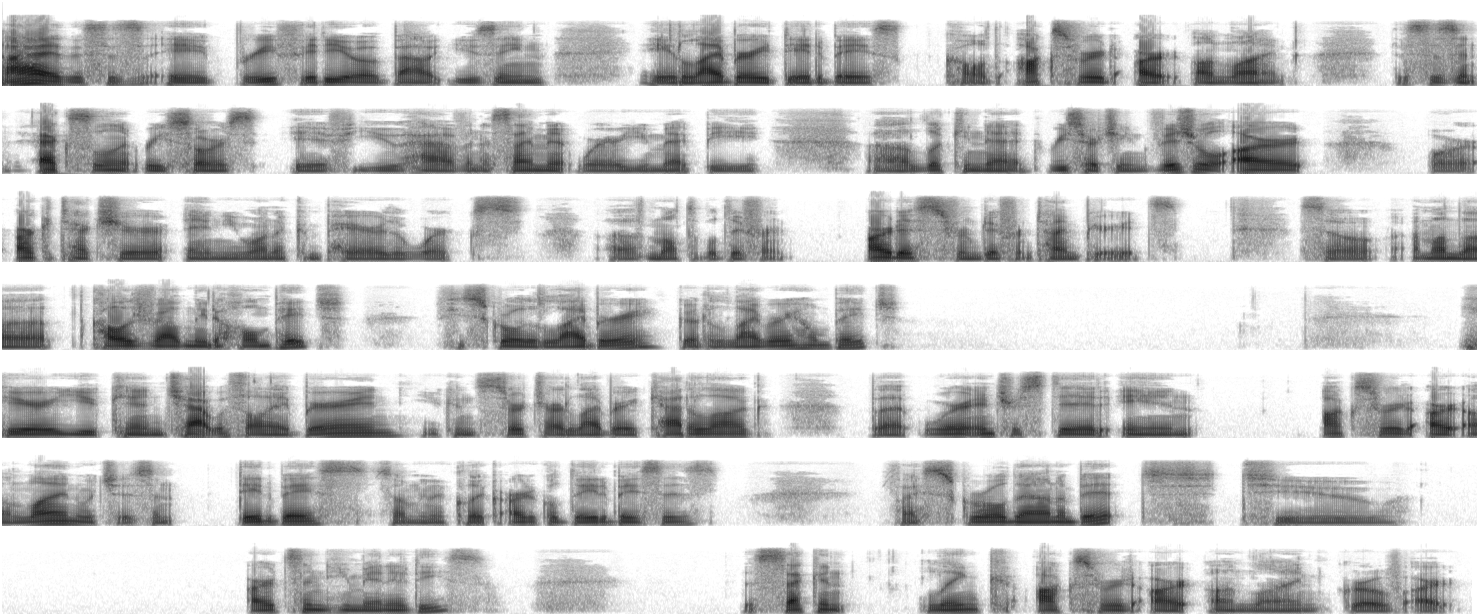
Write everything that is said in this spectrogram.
Hi, this is a brief video about using a library database called Oxford Art Online. This is an excellent resource if you have an assignment where you might be uh, looking at researching visual art or architecture and you want to compare the works of multiple different artists from different time periods. So I'm on the College of Alameda homepage. If you scroll to the library, go to the library homepage. Here you can chat with a librarian, you can search our library catalog, but we're interested in Oxford Art Online, which is a database. So I'm going to click Article Databases. If I scroll down a bit to Arts and Humanities, the second link, Oxford Art Online Grove Art.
